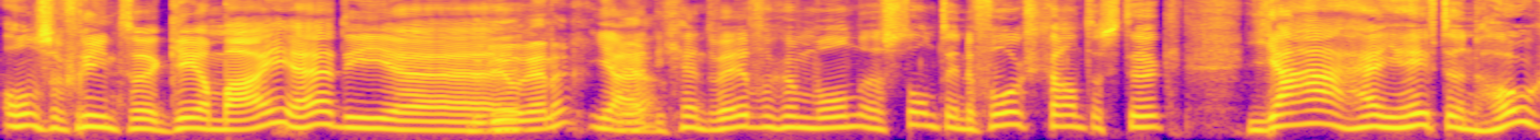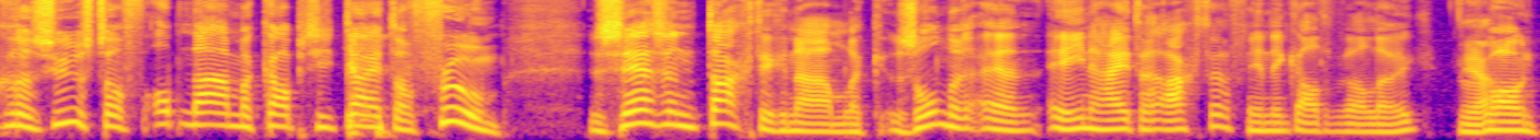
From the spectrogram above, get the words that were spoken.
onze vriend uh, Geer Mai, hè, die... eh, De wielrenner? Ja, Ja. die Gent-Wevelgem won. Er stond in de Volkskrant een stuk. Ja, hij heeft een hogere zuurstofopnamecapaciteit dan Froome. 86 namelijk, zonder een eenheid erachter. Vind ik altijd wel leuk. Ja. Gewoon,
